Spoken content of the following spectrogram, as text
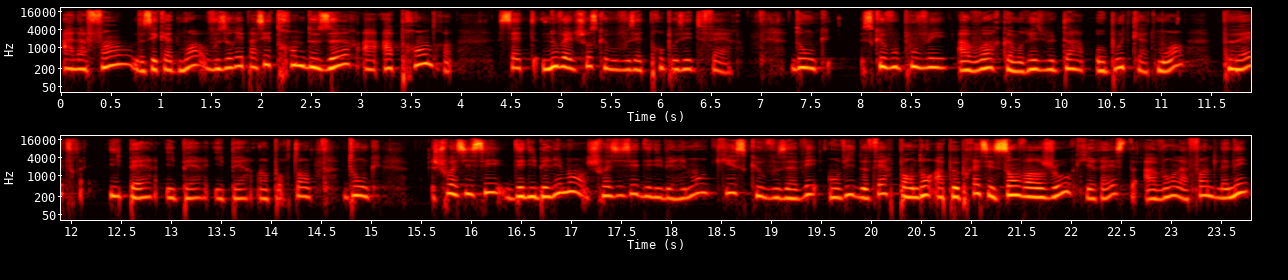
à la fin de ces quatre mois, vous aurez passé 32 heures à apprendre cette nouvelle chose que vous vous êtes proposé de faire. Donc, ce que vous pouvez avoir comme résultat au bout de quatre mois peut être hyper, hyper, hyper important. Donc, choisissez délibérément, choisissez délibérément qu'est-ce que vous avez envie de faire pendant à peu près ces 120 jours qui restent avant la fin de l'année.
